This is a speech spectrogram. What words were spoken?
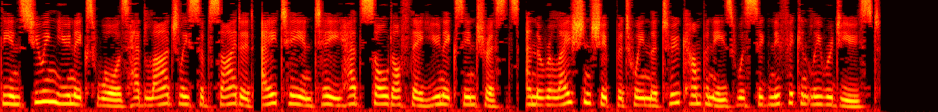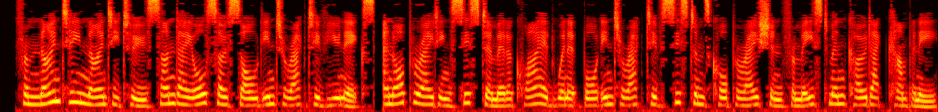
the ensuing Unix wars had largely subsided, AT&T had sold off their Unix interests, and the relationship between the two companies was significantly reduced. From 1992 Sunday also sold Interactive Unix, an operating system it acquired when it bought Interactive Systems Corporation from Eastman Kodak Company.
